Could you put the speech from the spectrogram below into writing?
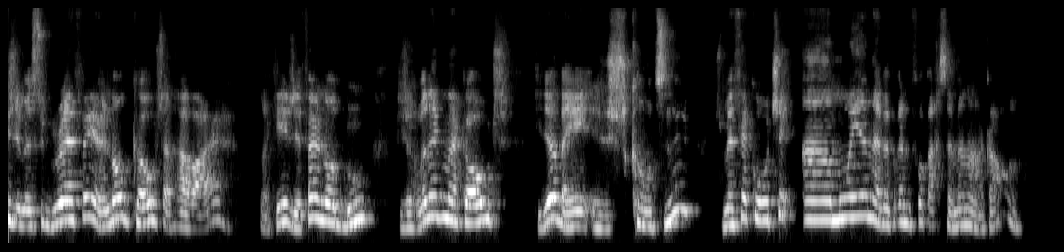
je me suis greffé un autre coach à travers. OK, j'ai fait un autre bout, puis je revenais avec ma coach, puis là, ben, je continue. Je me fais coacher en moyenne à peu près une fois par semaine encore.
